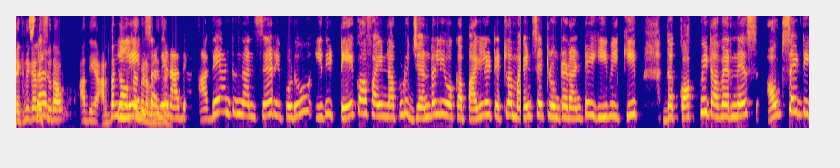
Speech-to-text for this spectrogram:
టెక్నికల్ ఇష్యూ రావు అది అర్థం కావట్లేదు అదే అదే అంటున్నాను సార్. ఇప్పుడు ఇది టేక్ ఆఫ్ అయినప్పుడు జనరలీ ఒక పైలట్ ఎట్లా మైండ్ సెట్ ఉంటాడంటే he will keep the cockpit awareness outside the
